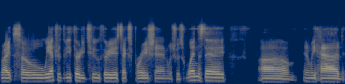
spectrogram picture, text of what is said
right? So we entered the V32 30 days expiration, which was Wednesday. Um, and we had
